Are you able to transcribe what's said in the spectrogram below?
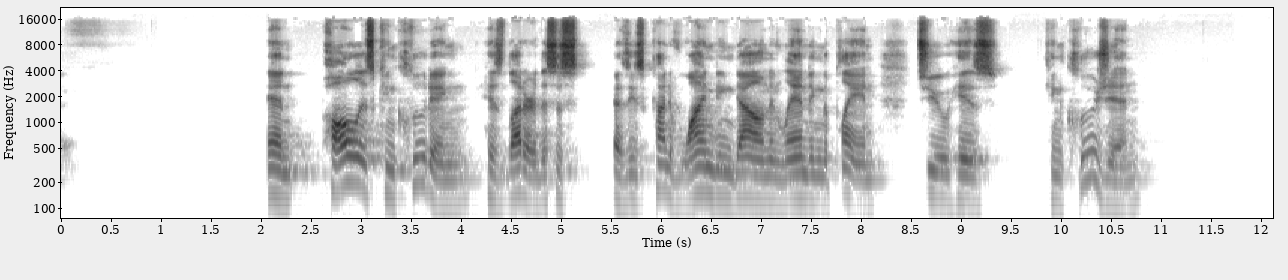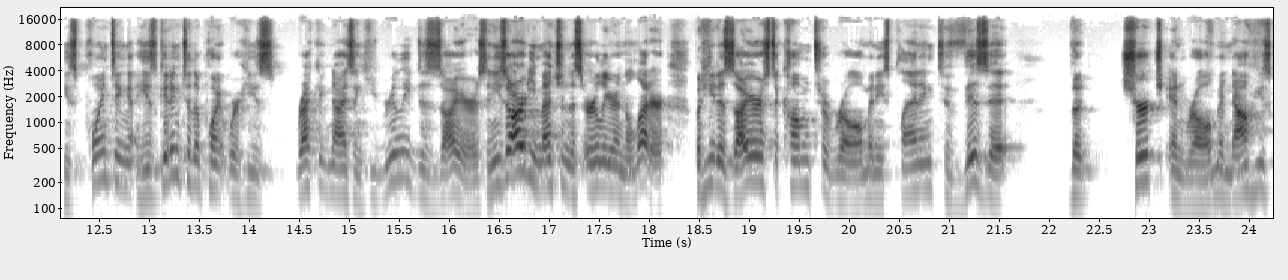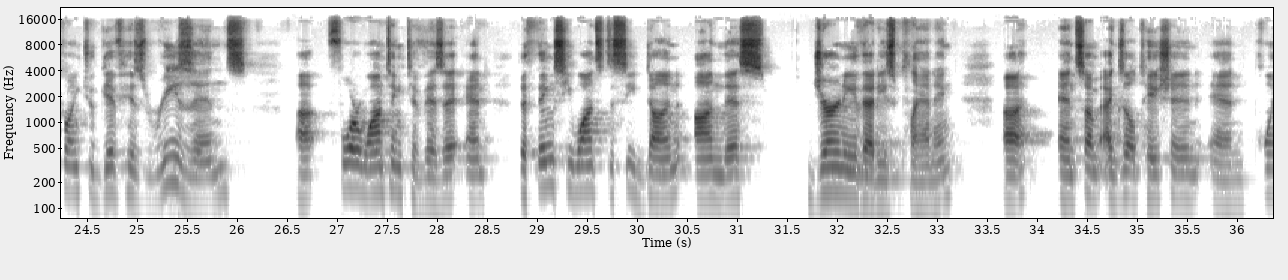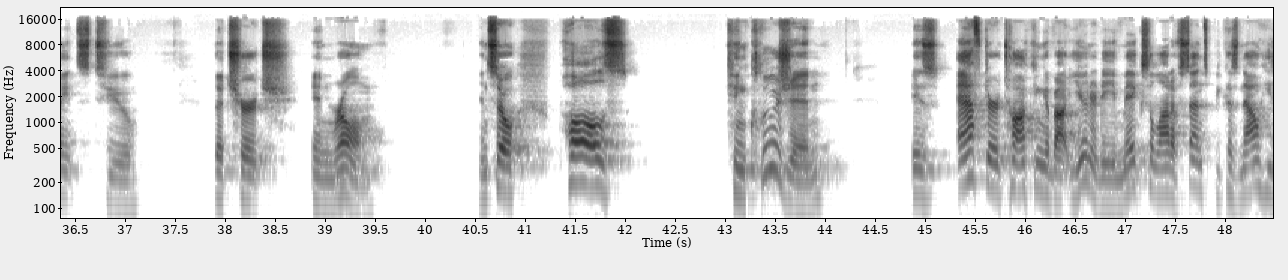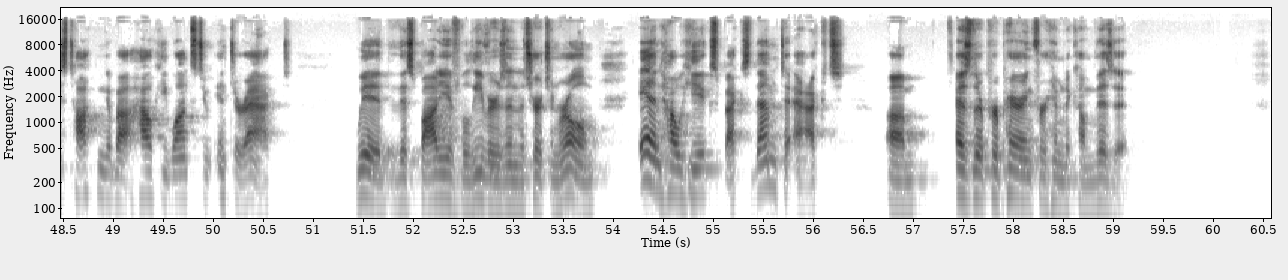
And Paul is concluding his letter. This is as he's kind of winding down and landing the plane to his conclusion. He's pointing, he's getting to the point where he's recognizing he really desires, and he's already mentioned this earlier in the letter, but he desires to come to Rome and he's planning to visit the church in Rome. And now he's going to give his reasons uh, for wanting to visit and the things he wants to see done on this journey that he's planning, uh, and some exaltation and points to the church in Rome. And so Paul's conclusion is after talking about unity makes a lot of sense because now he's talking about how he wants to interact with this body of believers in the church in Rome and how he expects them to act um, as they're preparing for him to come visit.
